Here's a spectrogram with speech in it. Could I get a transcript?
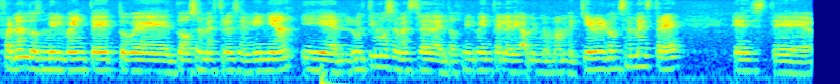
fue en el 2020, tuve dos semestres en línea y en el último semestre del 2020 le digo a mi mamá, me quiero ir un semestre, este,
